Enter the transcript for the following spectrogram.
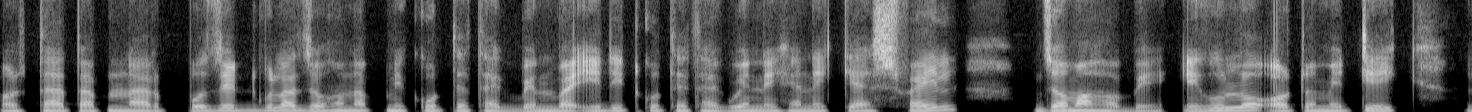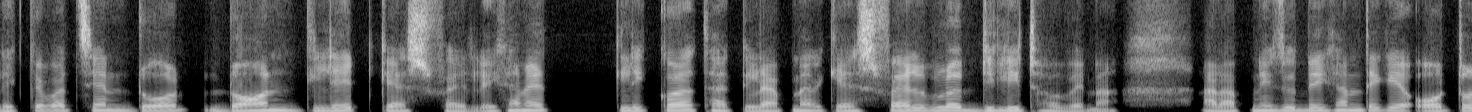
অর্থাৎ আপনার প্রজেক্টগুলা যখন আপনি করতে থাকবেন বা এডিট করতে থাকবেন, এখানে ক্যাশ ফাইল জমা হবে। এগুলো অটোমেটিক দেখতে পাচ্ছেন dot don't delete cache file এখানে ক্লিক করা থাকলে আপনার ক্যাশ ফাইলগুলো ডিলিট হবে না। আর আপনি যদি এখান থেকে অটো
